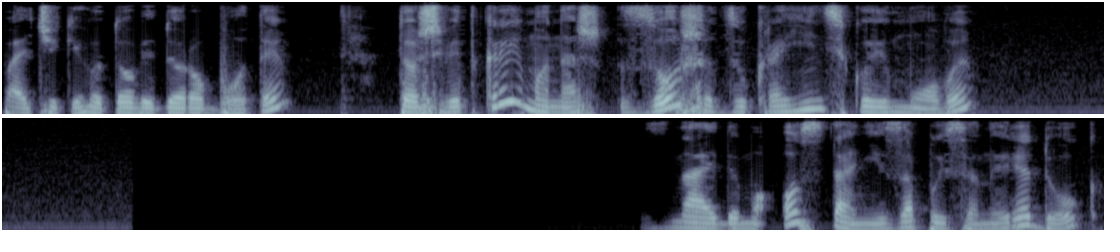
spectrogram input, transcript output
Пальчики готові до роботи. Тож відкриємо наш зошит з української мови. Знайдемо останній записаний рядок.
